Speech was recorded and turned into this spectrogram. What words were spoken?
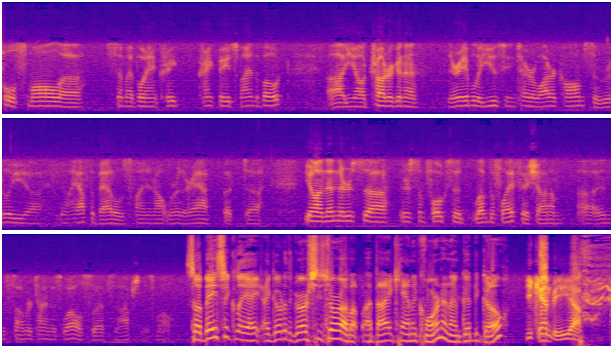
pull small uh, semi-buoyant crank, crankbaits behind the boat. Uh, you know, trout are gonna they're able to use the entire water column, so really, uh, you know, half the battle is finding out where they're at. But uh, you know, and then there's uh, there's some folks that love to fly fish on them uh, in the summertime as well, so that's an option as well. So basically, I, I go to the grocery store, I, I buy a can of corn, and I'm good to go. You can be, yeah.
